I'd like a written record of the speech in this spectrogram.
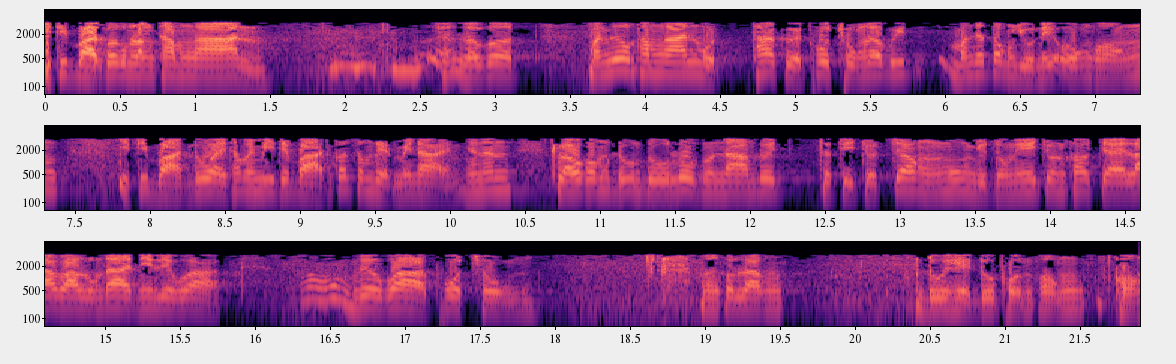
อิทธิบาทก็กำลังทำงาน แล้วก็ มันก็ต้องทำงานหมด ถ้าเกิดโพชฌงแล้ววิมันจะต้องอยู่ในองค์ของอิทธิบาทด้วย ถ้าไม่มีอิทธิบาทก็สำเร็จไม่ได้ดังนั้นเราก็ดูดูรูปดูนามด้วยสติจดจ้องมุ่งอยู่ตรงนี้ จนเข้าใจละวางลงได้ นี่เรียกว่า เรียกว่าโพชฌงมันกำลังดูเหตุดูผลของของ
